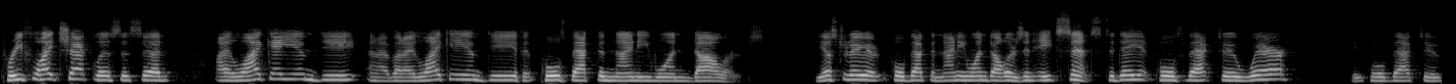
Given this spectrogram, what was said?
pre-flight checklist that said, I like AMD, and but I like AMD if it pulls back to $91. Yesterday it pulled back to $91.08. Today it pulls back to where? It pulled back to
